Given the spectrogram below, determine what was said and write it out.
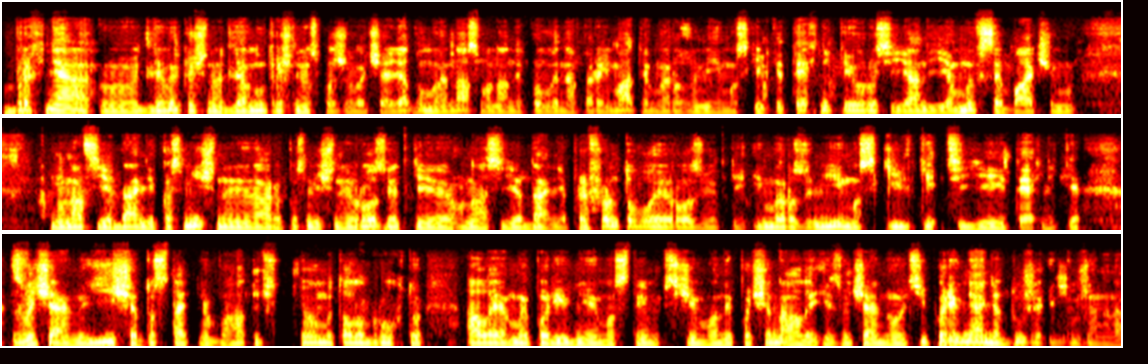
брехня е, для виключно для внутрішнього споживача. Я думаю, нас вона не повинна переймати. Ми розуміємо, скільки техніки у росіян є. Ми все бачимо. У нас є дані космічної аерокосмічної розвідки. У нас є дані прифронтової розвідки, і ми розуміємо, скільки цієї техніки. Звичайно, її ще достатньо багато цього металобрухту, але ми порівнюємо з тим, з чим вони починали. І звичайно, оці порівняння дуже і дуже не на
